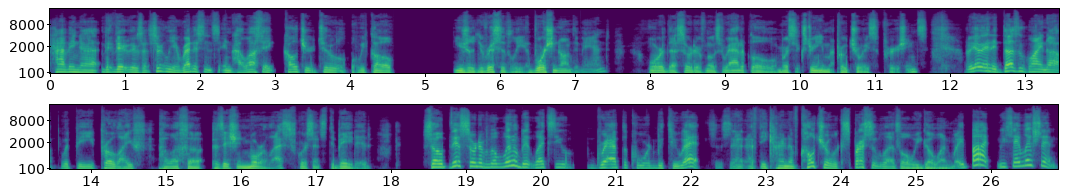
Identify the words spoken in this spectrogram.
having a, there, there's a, certainly a reticence in halachic culture to what we call usually derisively abortion on demand or the sort of most radical or most extreme pro choice versions. On the other hand, it doesn't line up with the pro life halacha uh, position, more or less. Of course, that's debated. So this sort of a little bit lets you grab the cord with two ends. Is that at the kind of cultural expressive level, we go one way, but we say, listen,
